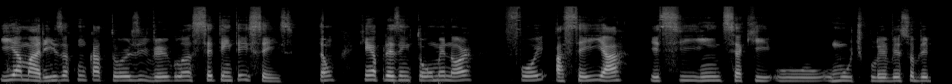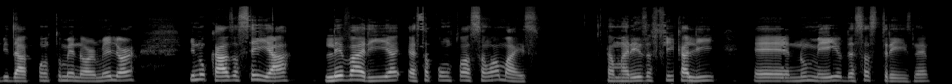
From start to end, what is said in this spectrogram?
e a Marisa com 14,76. Então, quem apresentou o menor foi a CIA, esse índice aqui, o, o múltiplo EV sobre EBITDA, quanto menor, melhor. E no caso, a CIA levaria essa pontuação a mais. A Marisa fica ali é, no meio dessas três. Né?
